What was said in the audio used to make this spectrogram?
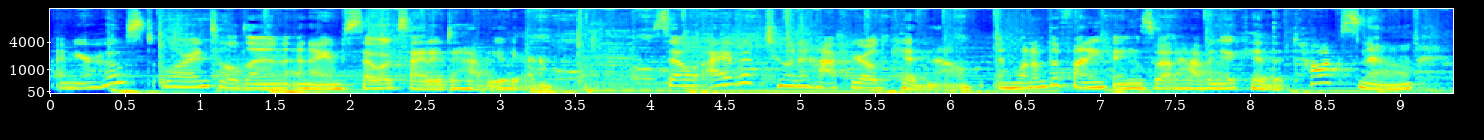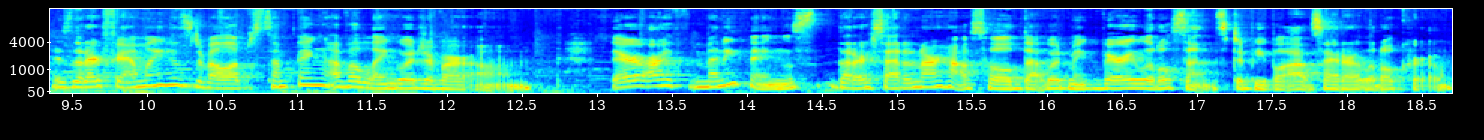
I'm your host, Lauren Tilden, and I am so excited to have you here. So, I have a two and a half year old kid now, and one of the funny things about having a kid that talks now is that our family has developed something of a language of our own. There are many things that are said in our household that would make very little sense to people outside our little crew.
